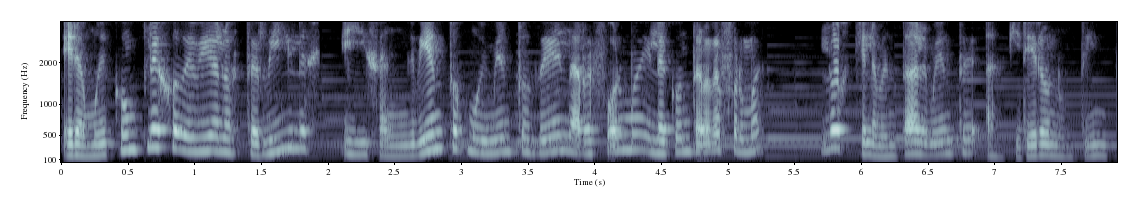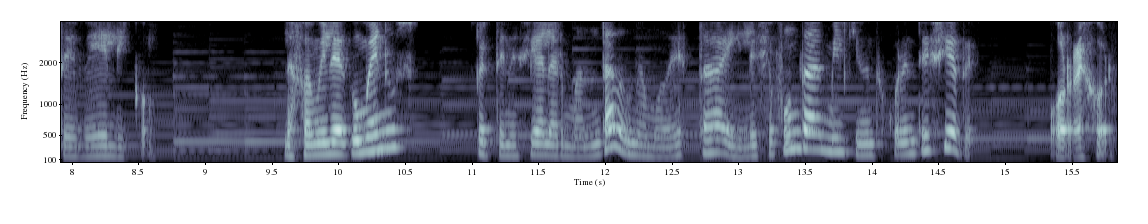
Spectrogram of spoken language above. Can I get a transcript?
era muy complejo debido a los terribles y sangrientos movimientos de la Reforma y la Contrarreforma, los que lamentablemente adquirieron un tinte bélico. La familia de Cumenus pertenecía a la Hermandad, una modesta iglesia fundada en 1547, o Rejor,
